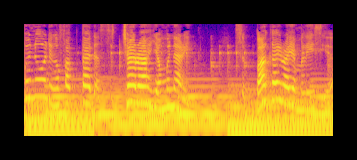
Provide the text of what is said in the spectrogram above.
penuh dengan fakta dan sejarah yang menarik. Sebagai rakyat Malaysia,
